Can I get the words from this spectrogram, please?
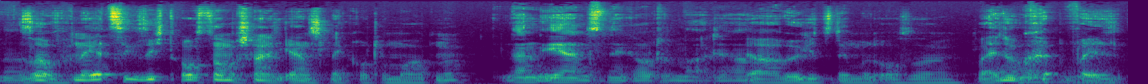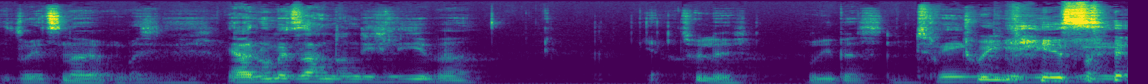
Also von der jetzigen Sicht aus dann wahrscheinlich eher ein Snackautomat, ne? Dann eher ein Snackautomat, ja. ja. Ja, würde ich jetzt damit auch sagen. Weil du, weil so jetzt eine, weiß ich nicht. aber nur mit Sachen drin, die ich liebe. Ja, natürlich. Nur die besten. Twinkies.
